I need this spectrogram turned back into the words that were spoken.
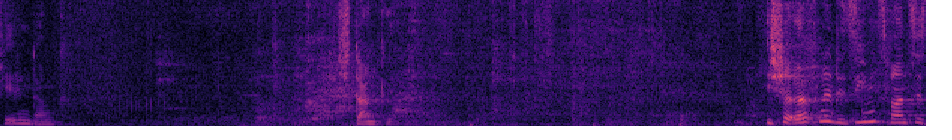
Vielen Dank. Ich danke. Ich eröffne die 27.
